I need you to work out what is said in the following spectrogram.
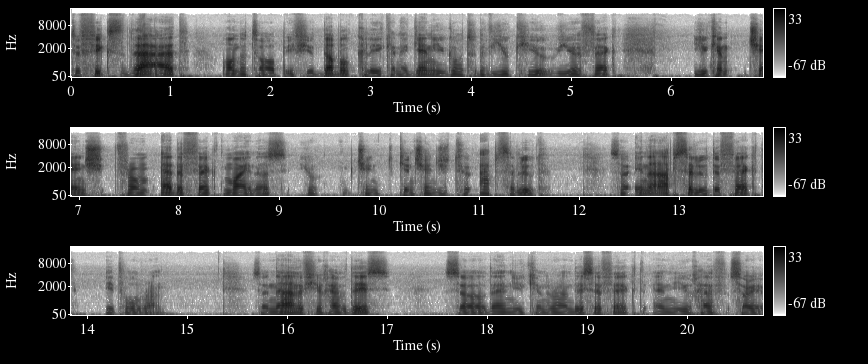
To fix that on the top if you double click and again you go to the view cue view effect you can change from add effect minus you can change it to absolute. So in the absolute effect it will run. So now if you have this so then you can run this effect and you have sorry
